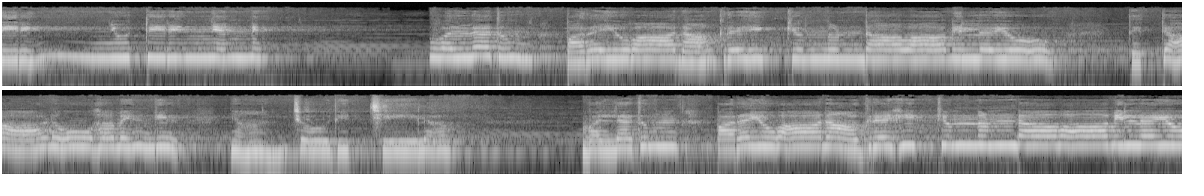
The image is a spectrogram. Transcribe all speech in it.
തിരിഞ്ഞു തിരിഞ്ഞെന്നെ വല്ലതും പറയുവാൻ ആഗ്രഹിക്കുന്നുണ്ടാവാമില്ലയോ തെറ്റാണോഹമെങ്കിൽ ഞാൻ ചോദിച്ചില്ല. വല്ലതും പറയുവാൻ ആഗ്രഹിക്കുന്നുണ്ടാവാമില്ലയോ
